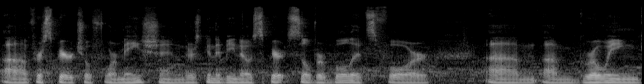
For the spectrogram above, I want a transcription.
uh, for spiritual formation. There's going to be no spirit silver bullets for um, um, growing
